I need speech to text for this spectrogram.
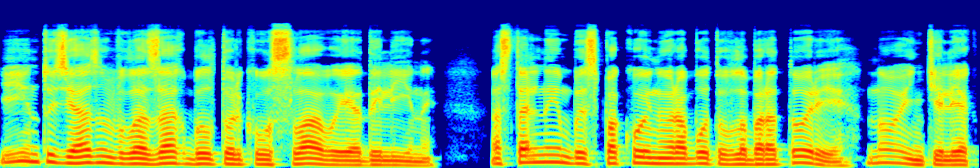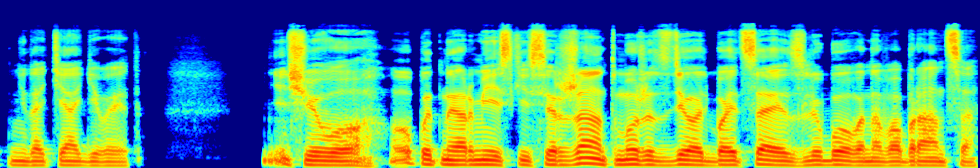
и энтузиазм в глазах был только у Славы и Аделины. Остальным бы спокойную работу в лаборатории, но интеллект не дотягивает. Ничего, опытный армейский сержант может сделать бойца из любого новобранца.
